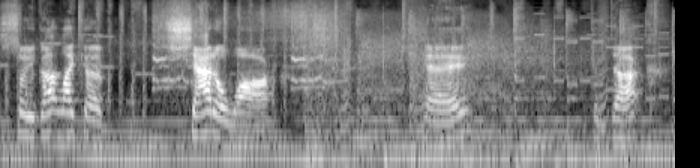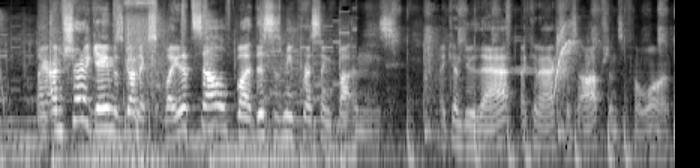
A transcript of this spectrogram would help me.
So you got like a shadow walk. Okay. Can duck. Like, I'm sure the game is gonna explain itself, but this is me pressing buttons. I can do that. I can access options if I want.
